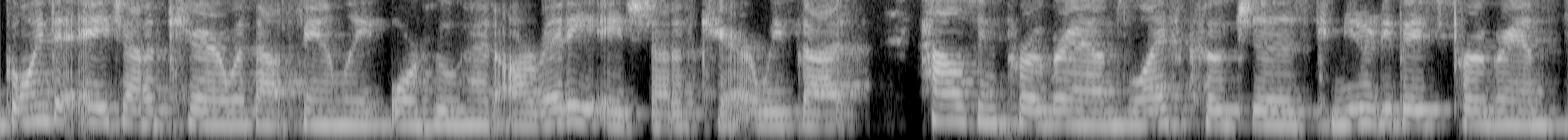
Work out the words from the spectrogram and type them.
going to age out of care without family or who had already aged out of care. We've got housing programs, life coaches, community based programs,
